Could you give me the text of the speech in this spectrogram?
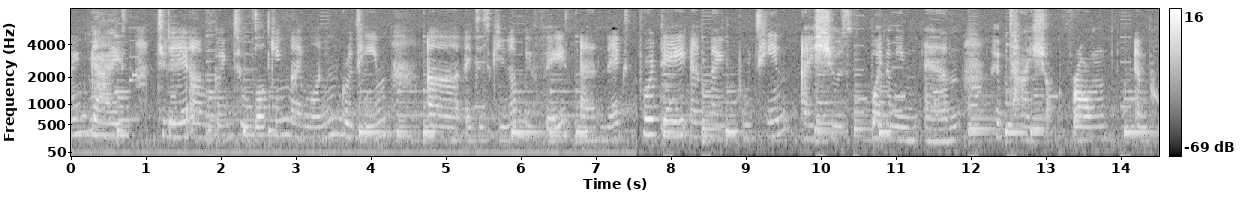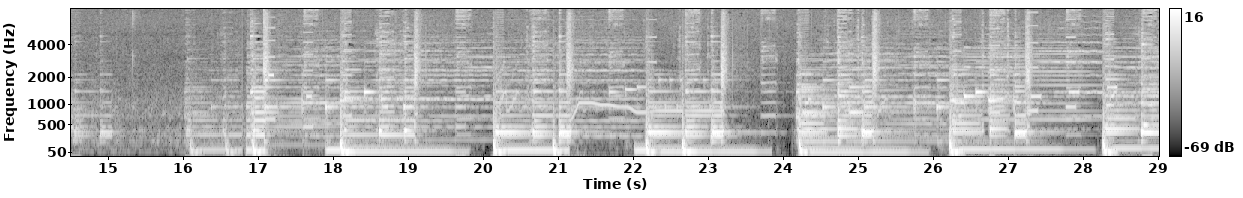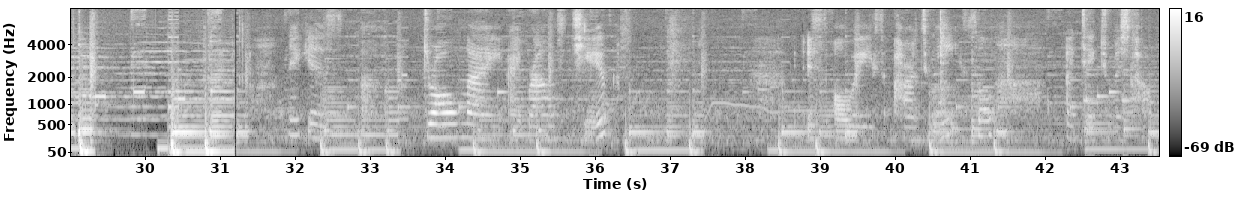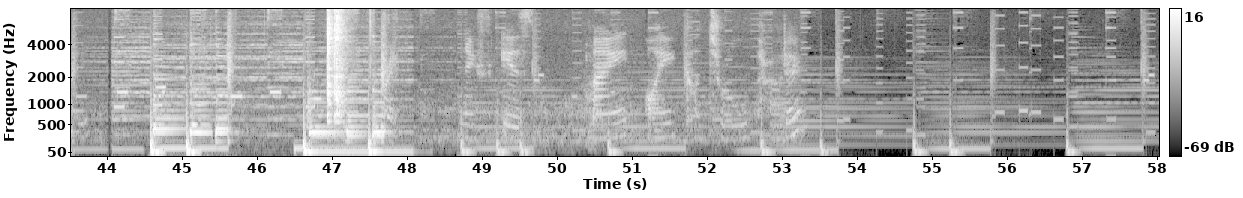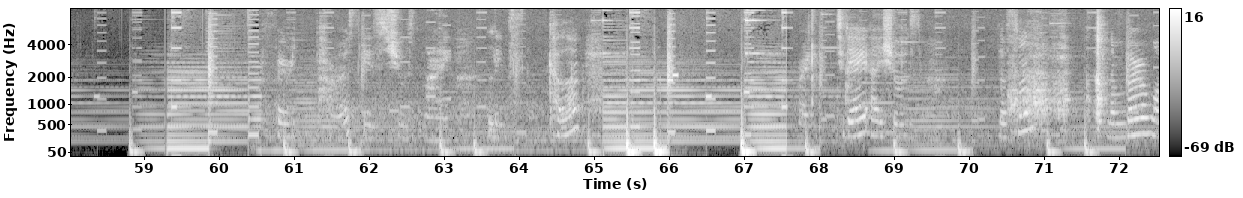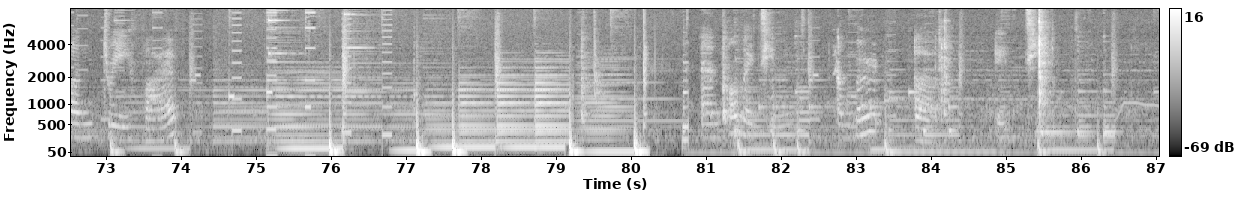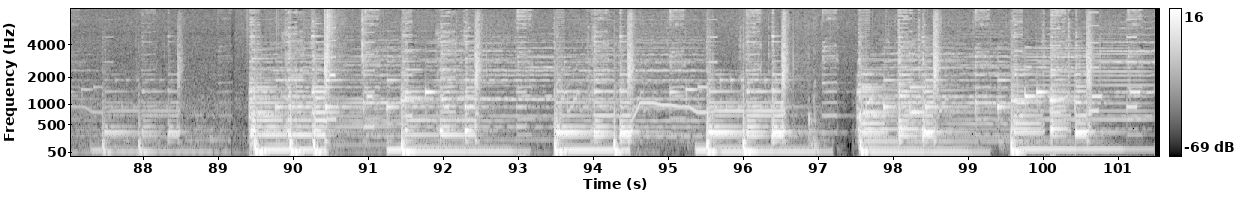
morning guys. Today I'm going to vlog in my morning routine. Uh, I just clean up my face and next for day and night routine I choose vitamin and peptide shot from Ampoule. draw my eyebrows too. it's always hard to me so I take too much time right. next is my eye control powder Thank you. color. Right, today I chose the one number 135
